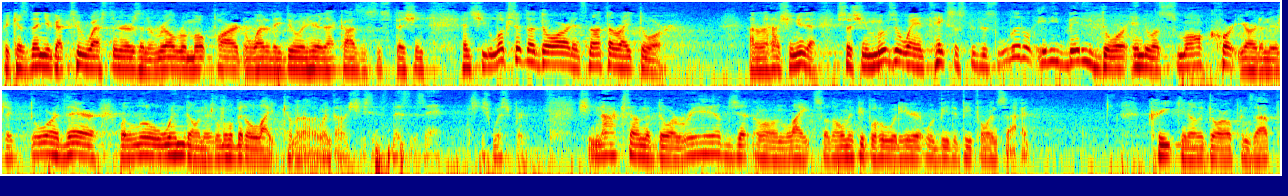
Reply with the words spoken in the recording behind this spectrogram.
Because then you've got two Westerners in a real remote part, and what are they doing here? That causes suspicion. And she looks at the door, and it's not the right door. I don't know how she knew that. So she moves away and takes us through this little itty bitty door into a small courtyard, and there's a door there with a little window, and there's a little bit of light coming out of the window. And she says, This is it. She's whispering. She knocks on the door real gentle and light, so the only people who would hear it would be the people inside. Creak, you know, the door opens up,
